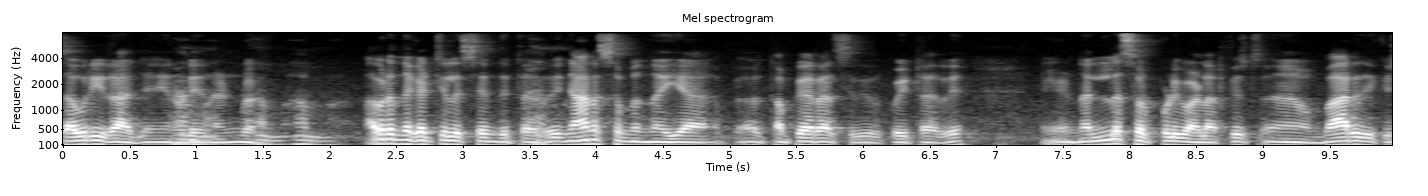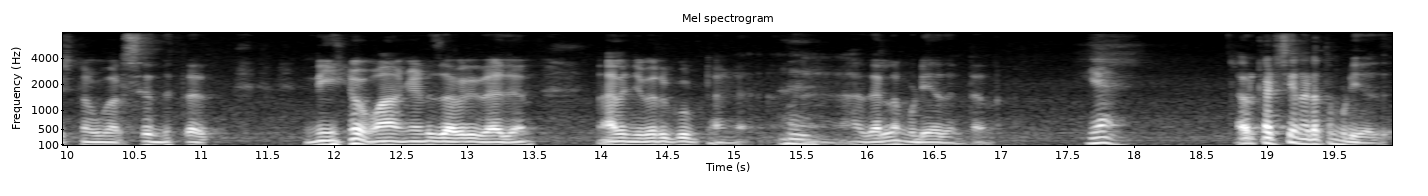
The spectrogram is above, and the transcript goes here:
சௌரிராஜன் என்னுடைய நண்பன். அவர் அந்த கட்சியில் சேர்ந்துட்டார். ஞானசம்பந்தன் ஐயா த- பேராசிரியர் போயிட்டார். நல்ல சொற்பொழிவாளர் கிருஷ்ண பாரதி கிருஷ்ணகுமார் சேர்ந்துட்டார். நீயும் வாங்கன்னு சௌரிராஜன் நாலஞ்சு பேர் கூப்பிட்டாங்க. அதெல்லாம் முடியாதுன்ட்டார். ஏன்? அவர் கட்சியை நடத்த முடியாது.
